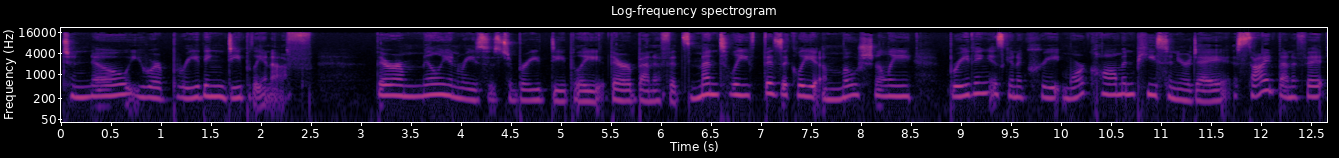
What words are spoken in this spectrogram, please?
to know you are breathing deeply enough. There are a million reasons to breathe deeply. There are benefits mentally, physically, emotionally. Breathing is going to create more calm and peace in your day. Side benefit,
